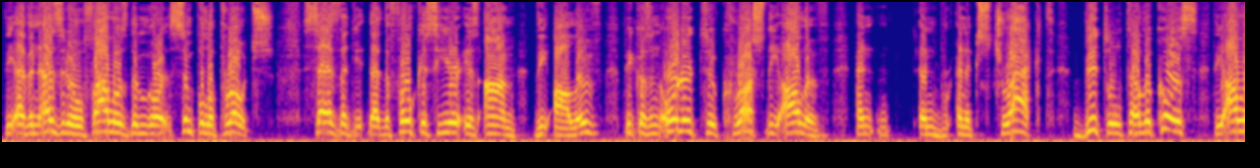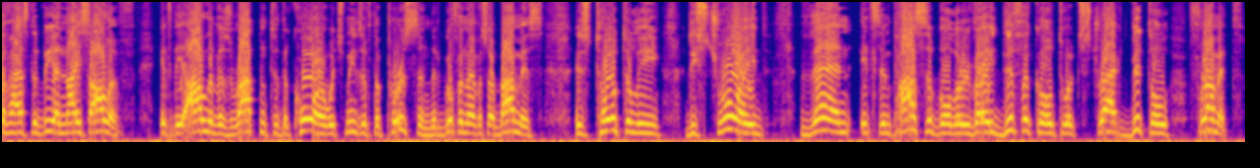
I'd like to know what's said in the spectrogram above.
the Even Ezra, who follows the more simple approach, says that, that the focus here is on the olive, because in order to crush the olive and and, and extract bitul telekus, the olive has to be a nice olive. If the olive is rotten to the core, which means if the person, the gufa abamis, is totally destroyed, then it's impossible or very difficult to extract bitul from it.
